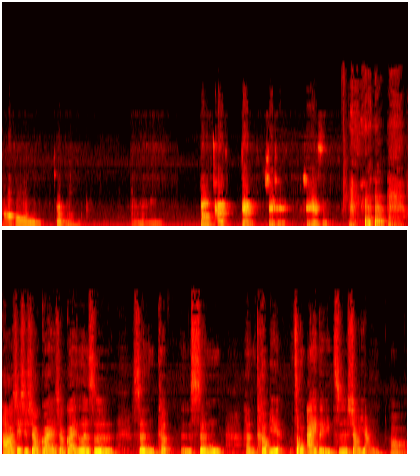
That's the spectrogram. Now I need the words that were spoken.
然后他不。嗯，就他这样，谢谢，谢谢师。好，谢谢小乖，小乖真的是神特神很特别钟爱的一只小羊啊、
